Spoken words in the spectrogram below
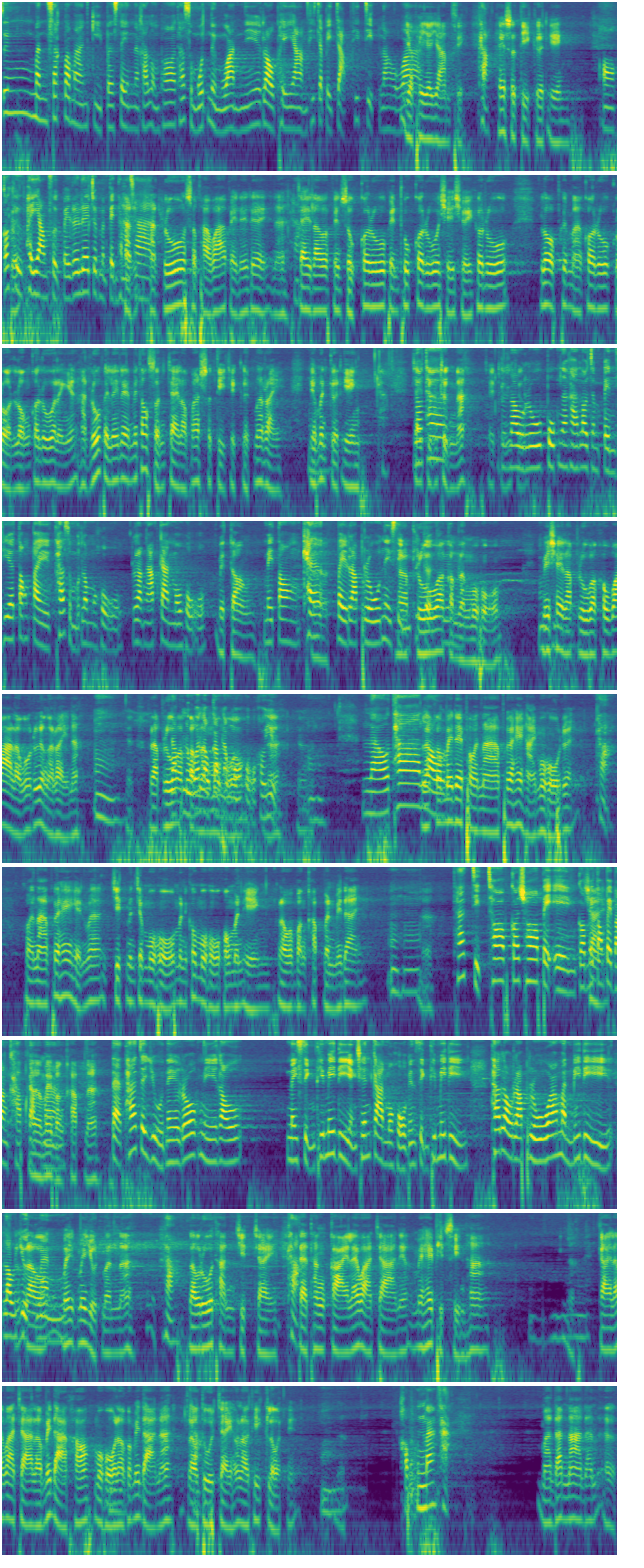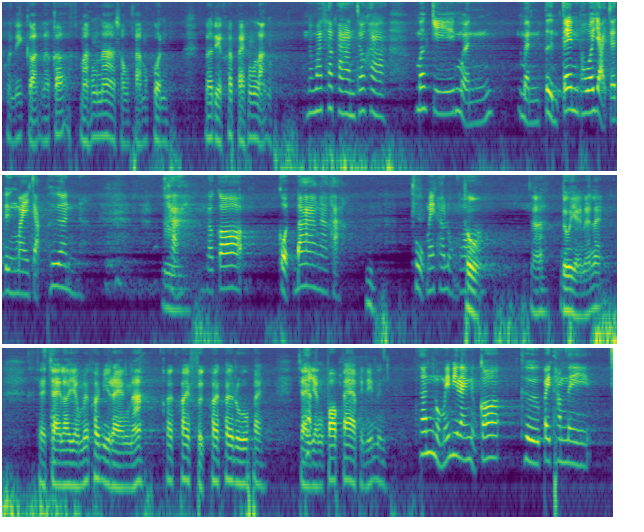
ซึ่งมันสักประมาณกี่เปอร์เซ็นต์นะคะหลวงพ่อถ้าสมมติหนึ่งวันนี้เราพยายามที่จะไปจับที่จิตเราว่าอย่าพยายามสิค่ะให้สติเกิดเอง อ๋อ ก็คือพยายามฝึกไปเรื่อยๆจนมันเป็นธรรมหัดชาติ หัดรู้สภาวะไปเรื่อยๆนะค่ะใจเราเป็นสุขก็รู้ เป็นทุกข์ก็รู้ เฉยๆก็รู้ โลภขึ้นมาก็รู้ โกรธหลงก็รู้อะไรเงี้ย หัดรู้ไปเรื่อยๆ ไม่ต้องสนใจหรอกว่าสติจะเกิดเมื่อไหร่ เดี๋ยวมันเกิดเองใจแล้วถึถ้างถึงๆนะใจถึงเรารู้ปุ๊บนะคะ เราจำเป็นที่จะต้องไปถ้าสมมติเราโมโห ระงับการโมโห ไม่ต้อง ไม่ต้องแค่เออไปรับรู้ในสิ่งรับที่รู้เกิดว่าขึ้นกำลังโมโห ไม่ใช่รับรู้ว่าเขาว่าเราว่าเรื่องอะไรนะอืมรับรู้รับว่ารู้ว่าเรากำลังโมโมโหโหเขาอยู่นะอืมแล้วถ้าแล้วเราก็ไม่ได้ภาวนาเพื่อให้หายโมโหด้วยค่ะภาวนาเพื่อให้เห็นว่าจิตมันจะโมโห มันก็โมโหของมันเอง เราบังคับมันไม่ได้อือฮึนะถ้าจิตชอบก็ชอบไปเอง ก็ไม่ใช่ต้องไปบังคับกลับเออมาไม่บังคับนะ แต่ถ้าจะอยู่ในโรคนี้เรา ในสิ่งที่ไม่ดีอย่างเช่นการโมโหเป็นสิ่งที่ไม่ดี ถ้าเรารับรู้ว่ามันไม่ดี เราหยุดเรามันไม่ไม่หยุดมันนะค่ะเรารู้ทันจิตใจค่ะแต่ทางกายและวาจาเนี่ยไม่ให้ผิดศีลห้านะกายและวาจาเราไม่ด่าเขาโมโหเราก็ไม่ด่านะ เราดูใจของเราที่โกรธเนี่ยอืมขอบคุณมากค่ะ มาด้านหน้าด้านเออคนนี้ก่อนแล้วก็มาข้างหน้าสองสามคน แล้วเดี๋ยวค่อยไปข้างหลัง นวัตการเจ้าค่ะ เมื่อกี้เหมือนเหมือนตื่นเต้น เพราะว่าอยากจะดึงไมค์จากเพื่อนค่ะ แล้วก็กดบ้างอะค่ะ ถูกไหมคะหลวงพ่อถูกนะดูอย่างนั้นแหละ แต่ใจเรายังไม่ค่อยมีแรงนะ ค่อยๆฝึก ค่อย ๆ รู้ไป ใจยังป้อแป้ไปนิดนึงท่านหนูไม่มีแรงหนูก็คือไปทำใน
